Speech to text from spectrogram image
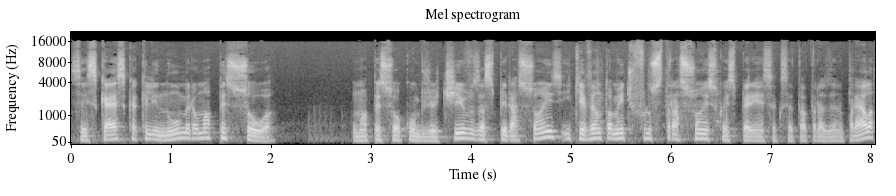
Você esquece que aquele número é uma pessoa. Uma pessoa com objetivos, aspirações e que eventualmente frustrações com a experiência que você está trazendo para ela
